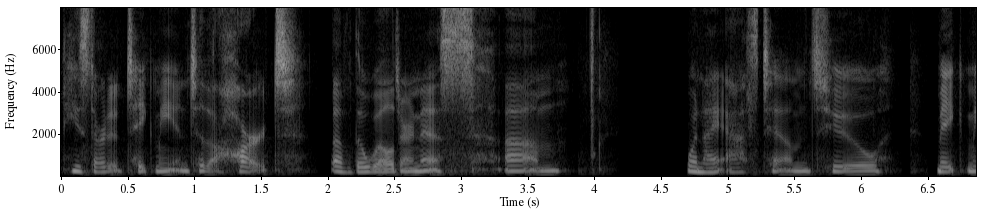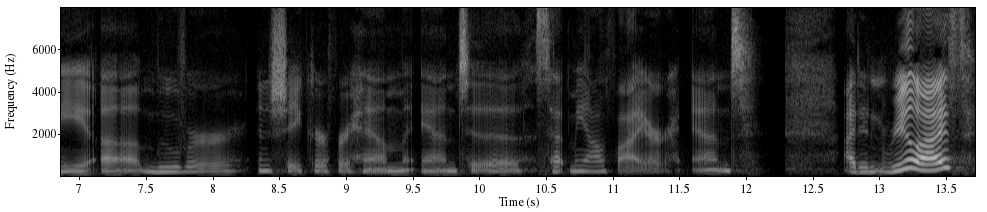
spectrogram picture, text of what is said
He started to take me into the heart of the wilderness. Um, when I asked him to make me a mover and shaker for him and to set me on fire. And I didn't realize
